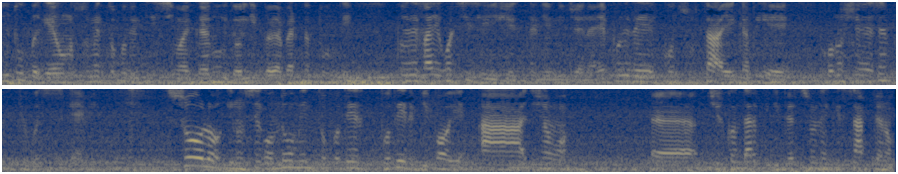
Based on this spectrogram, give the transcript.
YouTube che è uno strumento potentissimo, è gratuito, è libero, è aperto a tutti, potete fare qualsiasi ricerca di ogni genere e potete consultare, capire, conoscere sempre di più questi schemi. Solo in un secondo momento poter, potervi poi a, diciamo, eh, circondarvi di persone che sappiano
